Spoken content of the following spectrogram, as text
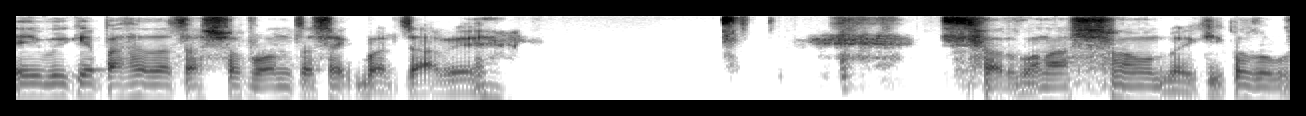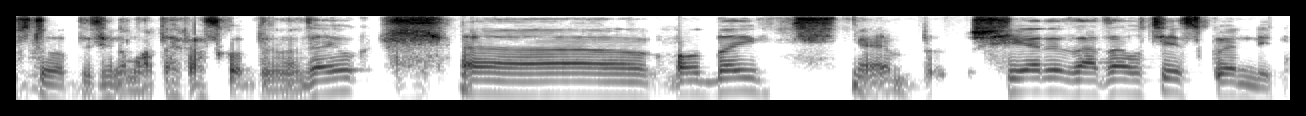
এই উইকে পাঁচ হাজার চারশো পঞ্চাশ একবার যাবে। সর্বনাশ কি করব বুঝতে পারতেছি না, মাথা কাজ করতেছে না। যাই হোক ভাই শেয়ারের রাজা হচ্ছে স্কোয়ার নিট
